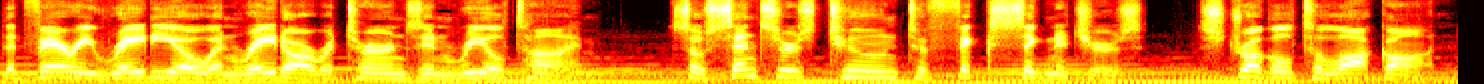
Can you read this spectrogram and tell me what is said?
that vary radio and radar returns in real time, so sensors tuned to fixed signatures struggle to lock on.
